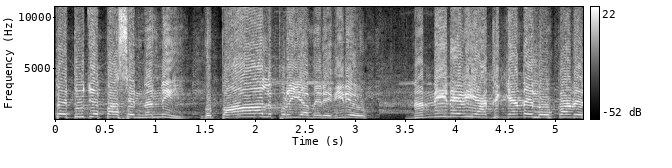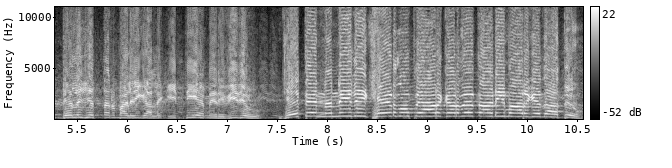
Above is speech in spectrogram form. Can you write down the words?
ਤੇ ਦੂਜੇ ਪਾਸੇ ਨੰਨੀ। ਗੋਪਾਲਪੁਰੀਆ ਮੇਰੇ ਵੀਰੋ। ਨੰਨੀ ਨੇ ਵੀ ਅੱਜ ਕਹਿੰਦੇ ਲੋਕਾਂ ਦੇ ਦਿਲ ਜਿੱਤਣ ਵਾਲੀ ਗੱਲ ਕੀਤੀ ਹੈ ਮੇਰੇ ਵੀਰੋ। ਜੇ ਤੇ ਨੰਨੀ ਦੀ ਖੇਡ ਨੂੰ ਪਿਆਰ ਕਰਦੇ ਤਾੜੀ ਮਾਰ ਕੇ ਦੱਸ ਦਿਓ।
